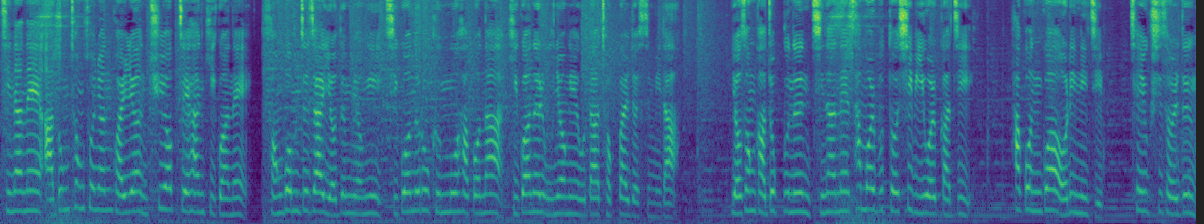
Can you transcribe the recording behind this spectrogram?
지난해 아동 청소년 관련 취업 제한 기관에 성범죄자 80명이 직원으로 근무하거나 기관을 운영해오다 적발됐습니다. 여성가족부는 지난해 3월부터 12월까지 학원과 어린이집, 체육시설 등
